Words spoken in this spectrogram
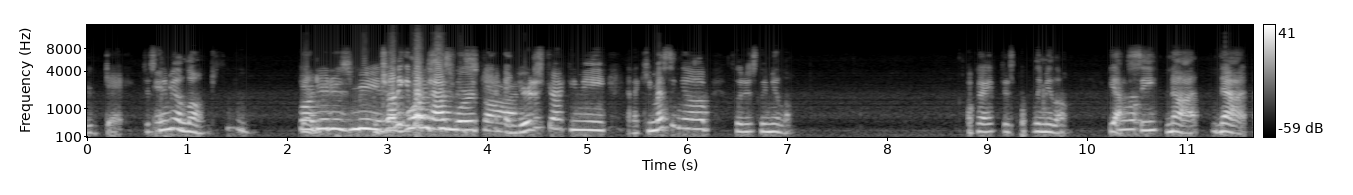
You're gay. Just leave me alone. Just leave me alone. But Yeah. it is me, I'm trying to get my password, and you're distracting me, and I keep messing up. So just leave me alone. Okay, just leave me alone. Yeah, see, Not. Not.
